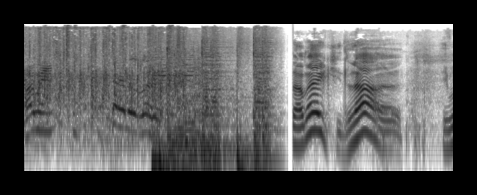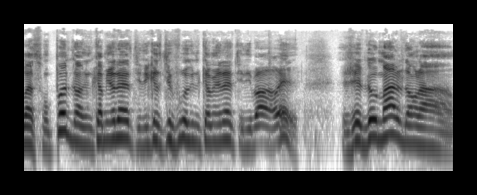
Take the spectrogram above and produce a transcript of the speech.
Ah oui. Un mec, là, euh, il voit son pote dans une camionnette. Il dit Qu'est-ce que tu fous avec une camionnette? Il dit Bah ouais, j'ai deux mâles dans la,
